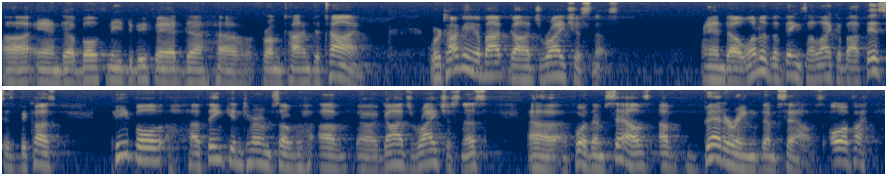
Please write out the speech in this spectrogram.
uh, and uh, both need to be fed uh, uh, from time to time. We're talking about God's righteousness. And uh, one of the things I like about this is because people think in terms of, of God's righteousness for themselves, of bettering themselves. Oh, if I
